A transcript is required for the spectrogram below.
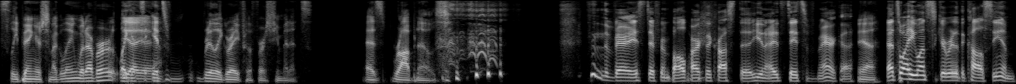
sleeping or snuggling, whatever. Like Yeah, it's yeah, yeah. it's really great for the first few minutes, as Rob knows. in the various different ballparks across the United States of America. yeah. That's why he wants to get rid of the Coliseum.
